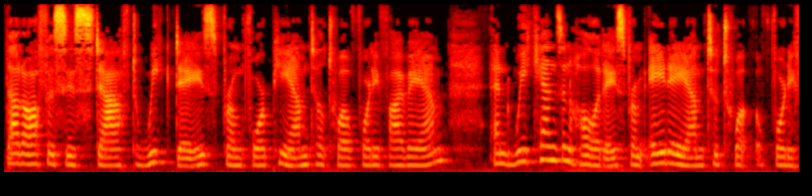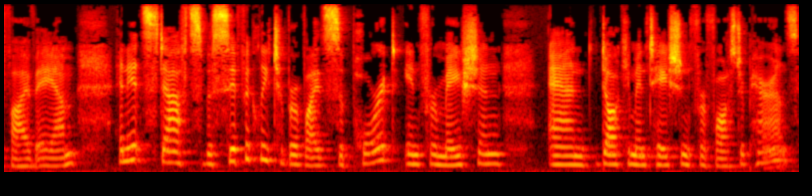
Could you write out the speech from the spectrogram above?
That office is staffed weekdays from 4 p.m. till 12:45 a.m. and weekends and holidays from 8 a.m. to 12:45 a.m. and it's staffed specifically to provide support, information, and documentation for foster parents.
